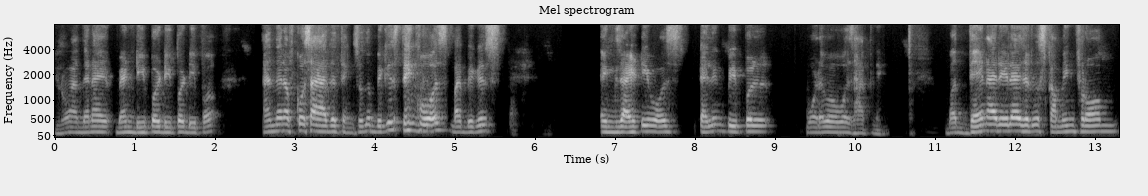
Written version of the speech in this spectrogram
You know and then i went deeper deeper deeper and then of course i had the thing. So the biggest thing was my biggest anxiety was telling people whatever was happening. But then i realized it was coming from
